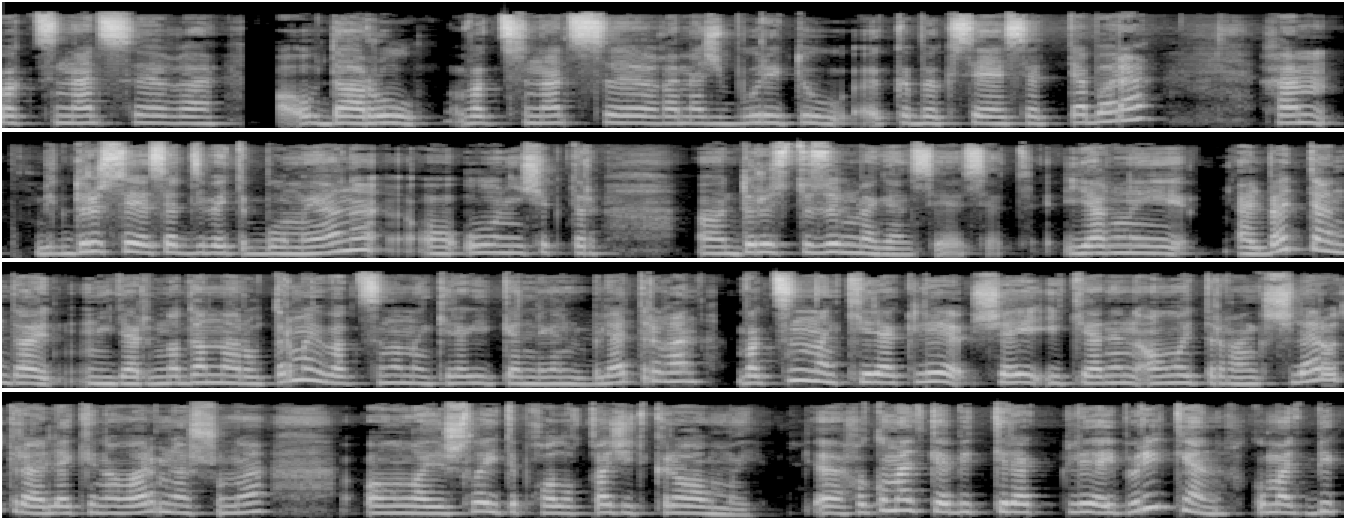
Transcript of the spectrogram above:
вакцинацияга аудару вакцинацияга мәжбүр итү кебек сәясәттә бара. Һәм бик дөрес сәясәт дип әйтеп булмый аны ул ничектер дөрес төзелмәгән сәясәт. Ягъни әлбәттә анда ниләр наданнар утырмый вакцинаның кирәк икәнлеген белә торган вакцинаның кирәкле шәй икәнен аңлый торган кешеләр утыра ләкин алар менә шуны аңлаешлы итеп халыкка җиткерә алмый. Хөкүмәткә бик кирәкле әйбер икән. Хөкүмәт бик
